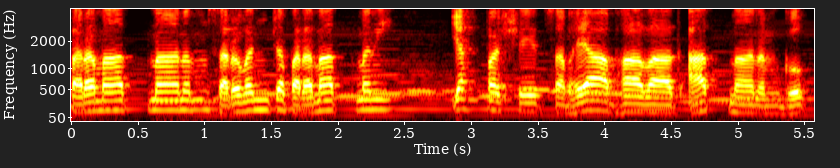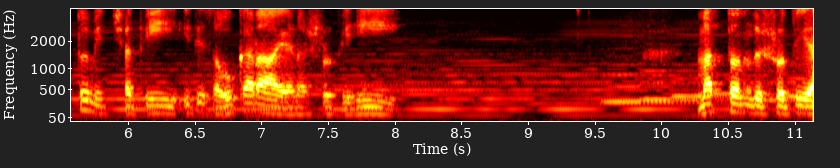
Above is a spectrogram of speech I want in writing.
ಪರಮಾತ್ಮಾನಂ ಸರ್ವಂಚ ಪರಮಾತ್ಮನಿ ಯಃ ಪಶ್ಯೇತ್ ಸಭಯಾಭಾವಾತ್ ಆತ್ಮಾನಂ ಗೋಪ್ತುಮಿಚ್ಛತಿ ಇತಿ ಸೌಕರಾಯಣ ಶ್ರುತಿ ಮತ್ತೊಂದು ಶ್ರುತಿಯ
